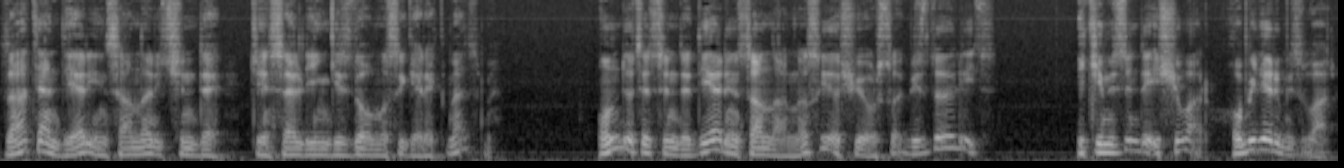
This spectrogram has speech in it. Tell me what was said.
zaten diğer insanlar için de cinselliğin gizli olması gerekmez mi? Onun ötesinde diğer insanlar nasıl yaşıyorsa biz de öyleyiz. İkimizin de işi var, hobilerimiz var.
